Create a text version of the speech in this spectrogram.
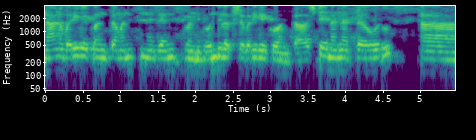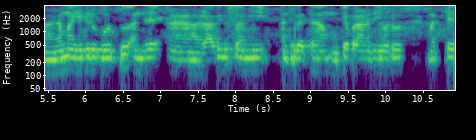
ನಾನು ಬರಿಬೇಕು ಅಂತ ಮನಸ್ಸಿನಲ್ಲಿ ಅನಿಸಿಕೊಂಡಿದ್ದು ಒಂದು ಲಕ್ಷ ಬರಿಬೇಕು ಅಂತ. ಅಷ್ಟೇ ನನ್ನ ಹತ್ರ ಅವರು ಆ ನಮ್ಮ ಎದುರು ಕೂತು ಅಂದ್ರೆ ಆ, ರಾಘವೇಂದ್ರ ಸ್ವಾಮಿ ಅಂತರ್ಗತ ಮುಖ್ಯ ಪ್ರಾಣದೇವರು ಮತ್ತೆ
